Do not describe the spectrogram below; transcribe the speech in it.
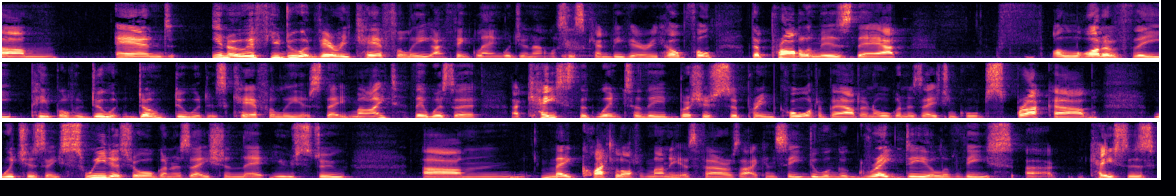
Um, and you know, if you do it very carefully, I think language analysis can be very helpful. The problem is that a lot of the people who do it don't do it as carefully as they might. There was a, a case that went to the British Supreme Court about an organisation called Sprakab, which is a Swedish organisation that used to um, make quite a lot of money, as far as I can see, doing a great deal of these uh, cases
